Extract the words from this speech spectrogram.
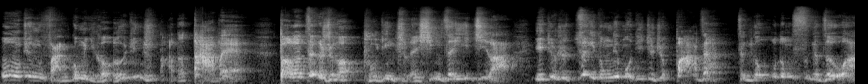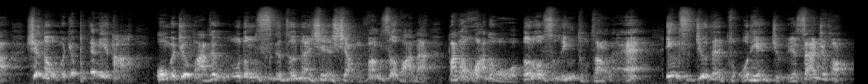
乌军反攻以后，俄军是打的大败。到了这个时候，普京只能心生一计了，也就是最终的目的就是霸占整个乌东四个州啊！现在我们就不跟你打，我们就把这乌东四个州呢，先想方设法呢，把它划到我俄罗斯领土上来。因此，就在昨天九月三十号，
